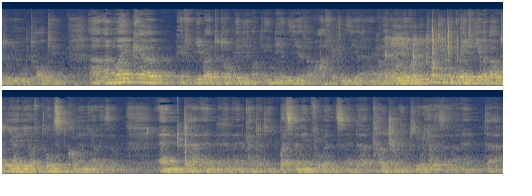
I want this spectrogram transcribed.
to you talking? unlike if we were to talk maybe about Indian theater or African theater or whatever, we would be talking a great deal about the idea of post-colonialism and, uh, and, and, and, kind of the Western influence and uh, cultural imperialism and, uh,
